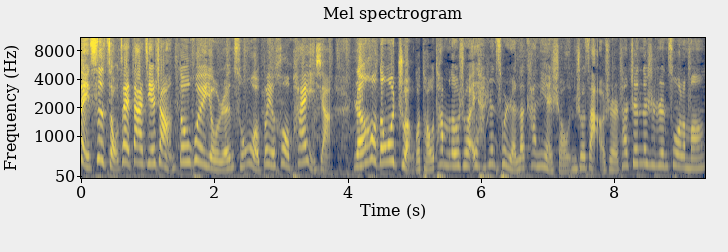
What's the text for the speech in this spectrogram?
每次走在大街上，都会有人从我背后拍一下，然后等我转过头，他们都说：“哎呀，认错人了，看你眼熟。”你说咋回事？他真的是认错了吗？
